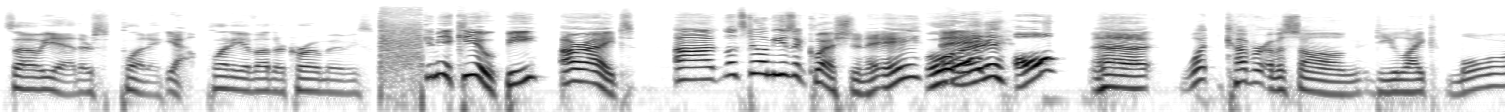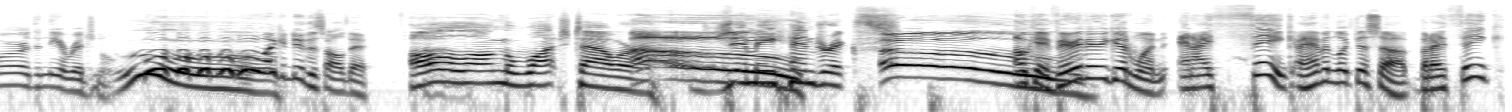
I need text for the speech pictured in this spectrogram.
So yeah, there's plenty. Yeah. plenty of other Crow movies. Give me a cue, B. All right, uh, let's do a music question, eh? Oh, Eh? ready? Oh, Uh, what cover of a song do you like more than the original? Ooh. I can do this all day. All along the Watchtower. oh, Jimi Hendrix. Oh, Okay, very, very good one. And I think I haven't looked this up, but I think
